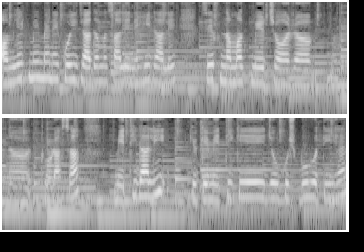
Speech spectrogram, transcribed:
ऑमलेट में मैंने कोई ज़्यादा मसाले नहीं डाले, सिर्फ़ नमक, मिर्च और थोड़ा सा मेथी डाली, क्योंकि मेथी के जो खुशबू होती है,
